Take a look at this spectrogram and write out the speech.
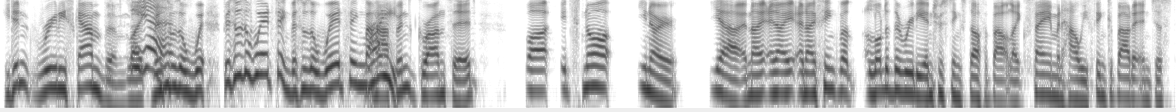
he didn't really scam them. Like this was a we- this was a weird thing. This was a weird thing that Right. happened, granted, but it's not, you know, yeah, and I and I and I think that a lot of the really interesting stuff about like fame and how we think about it and just,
